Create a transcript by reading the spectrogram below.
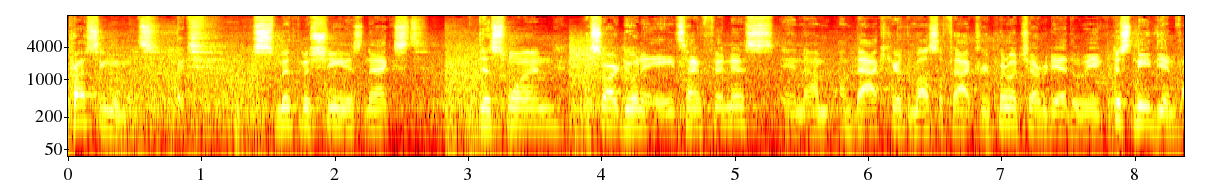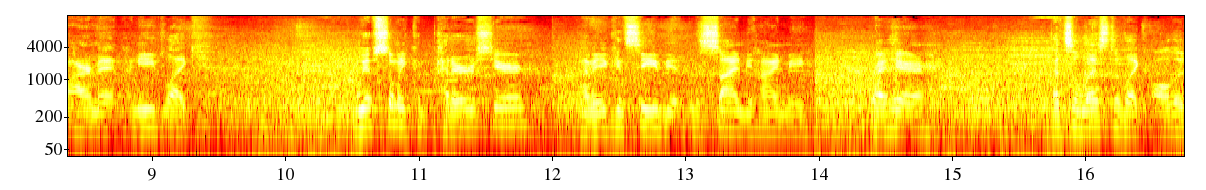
pressing movements. Smith machine is next. This one, I started doing it at Anytime Fitness, and I'm, I'm back here at the Muscle Factory pretty much every day of the week. Just need the environment. I need like, we have so many competitors here I mean, you can see the sign behind me right here. That's a list of like all the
